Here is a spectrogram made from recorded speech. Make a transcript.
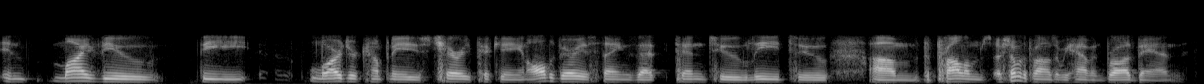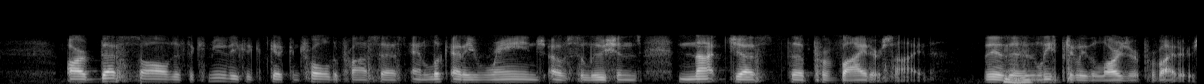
in my view, the larger companies cherry picking and all the various things that tend to lead to um, the problems or some of the problems that we have in broadband are best solved if the community could get control of the process and look at a range of solutions, not just the provider side, the, mm-hmm. at least particularly the larger providers.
